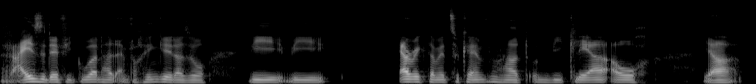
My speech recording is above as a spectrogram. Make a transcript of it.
Reise der Figuren halt einfach hingeht. Also wie, wie Eric damit zu kämpfen hat und wie Claire auch ja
